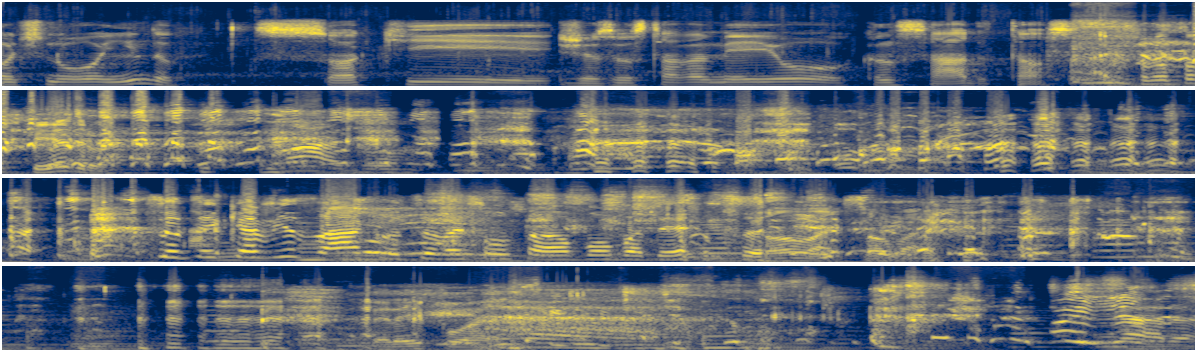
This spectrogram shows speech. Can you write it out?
Continuou indo, só que Jesus estava meio cansado e tal. Aí ele falou pro Pedro. Você tem que avisar quando você vai soltar uma bomba dessa. Só vai, só vai. Pera aí, porra. Cara,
